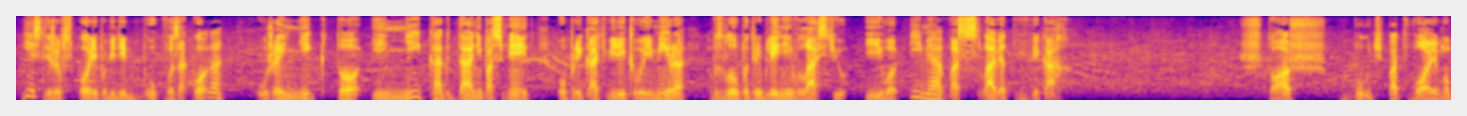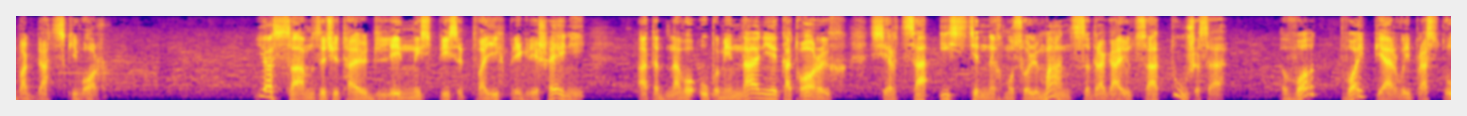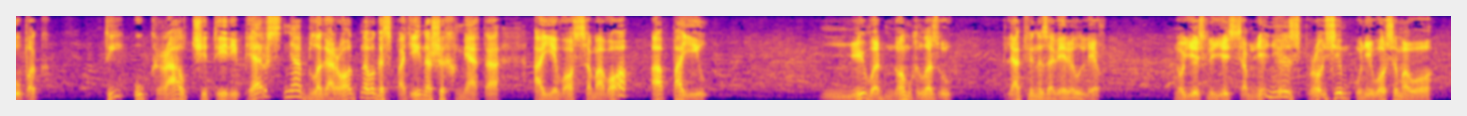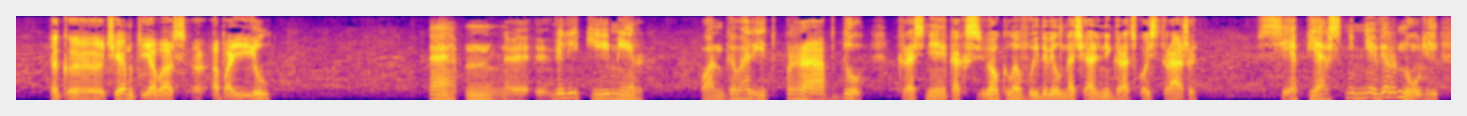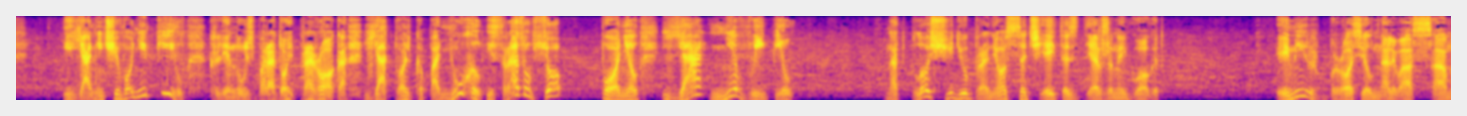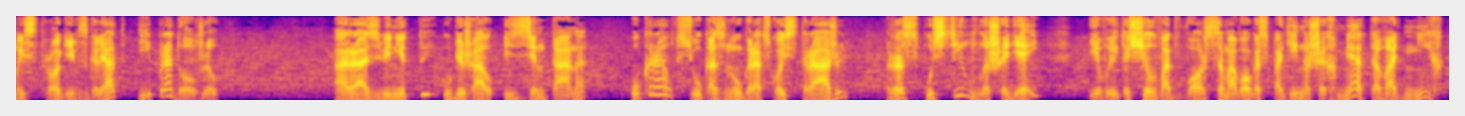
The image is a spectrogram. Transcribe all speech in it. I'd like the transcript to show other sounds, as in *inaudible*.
Если же в споре победит буква закона, уже никто и никогда не посмеет упрекать великого эмира в злоупотреблении властью, и его имя восславят в веках. Что ж, будь по-твоему, багдадский вор. Я сам зачитаю длинный список твоих прегрешений, от одного упоминания которых сердца истинных мусульман содрогаются от ужаса. Вот твой первый проступок. Ты украл четыре перстня благородного господина Шехмета, а его самого опоил. «Ни в одном глазу», — клятвенно заверил Лев. «Но если есть сомнения, спросим у него самого. Так э, чем-то я вас э, опоил?» э, э, «Великий мир, он говорит правду», краснее как свекла выдавил начальник городской стражи. «Все перстни мне вернули, и я ничего не пил, клянусь бородой пророка. Я только понюхал и сразу все понял. Я не выпил. Над площадью пронесся чей-то сдержанный гогот. Эмир бросил на льва самый строгий взгляд и продолжил. «А разве не ты убежал из Зентана, украл всю казну городской стражи распустил лошадей и вытащил во двор самого господина Шехмета в одних.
